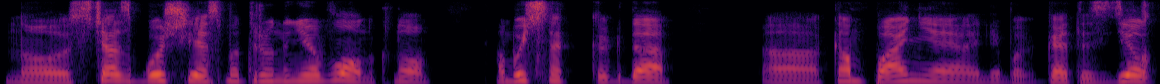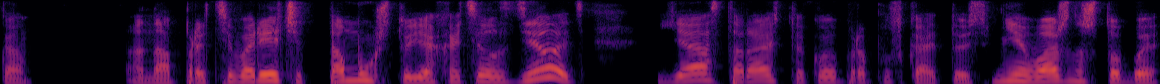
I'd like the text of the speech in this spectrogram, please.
Но сейчас больше я смотрю на нее в лонг. Но обычно, когда компания, либо какая-то сделка, она противоречит тому, что я хотел сделать, я стараюсь такое пропускать. То есть мне важно, чтобы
